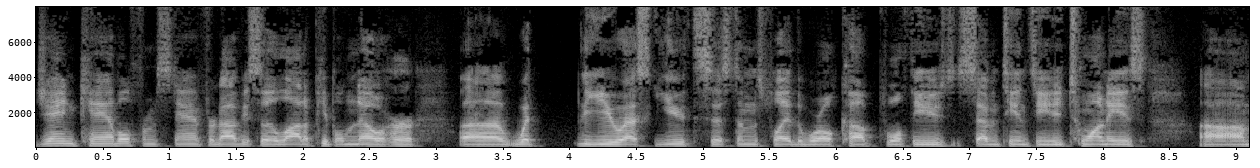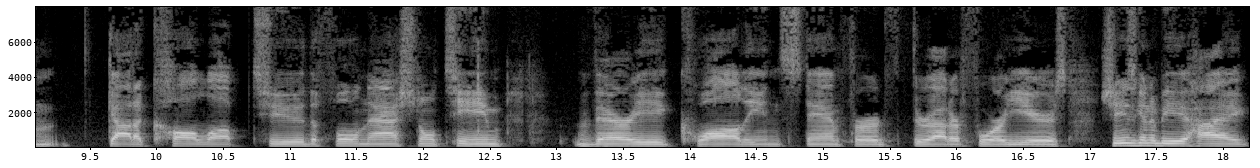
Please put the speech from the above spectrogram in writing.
Jane Campbell from Stanford, obviously a lot of people know her uh, with the U.S. youth systems, played the World Cup, both the U17s and U20s. Um, got a call up to the full national team. Very quality in Stanford throughout her four years. She's going to be a high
